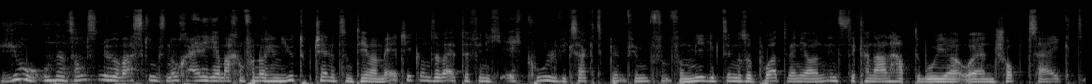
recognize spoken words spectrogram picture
Jo, und ansonsten über was ging es noch? Einige machen von euch einen YouTube-Channel zum Thema Magic und so weiter. Finde ich echt cool. Wie gesagt, von mir gibt es immer Support, wenn ihr einen Insta-Kanal habt, wo ihr euren Shop zeigt.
